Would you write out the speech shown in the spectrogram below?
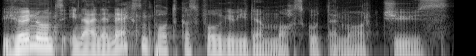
Wir hören uns in einer nächsten Podcast-Folge wieder. Mach's gut, dein Marc. Tschüss.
